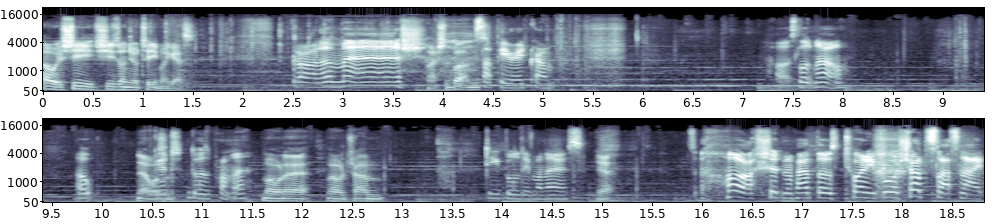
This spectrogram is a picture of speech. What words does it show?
Oh, is she? She's on your team, I guess. Gotta mash. Mash the It's buttons. that period cramp. Oh, it's locked now. No, it good. wasn't. There was a prompt there. Might wanna, uh, might try and blood in my nose. yeah. So, oh, I shouldn't have had those 24 shots last night.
